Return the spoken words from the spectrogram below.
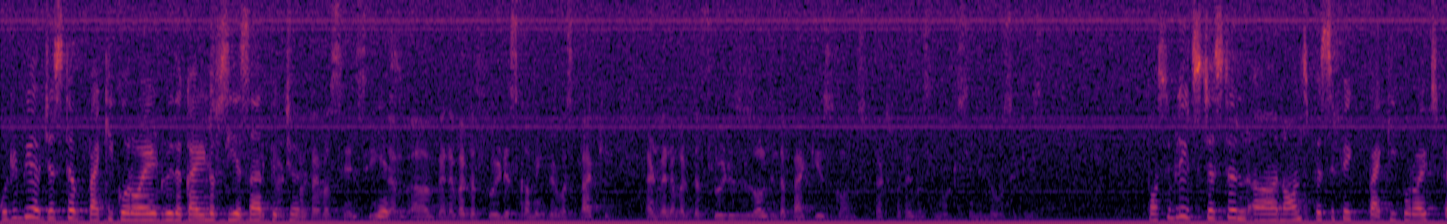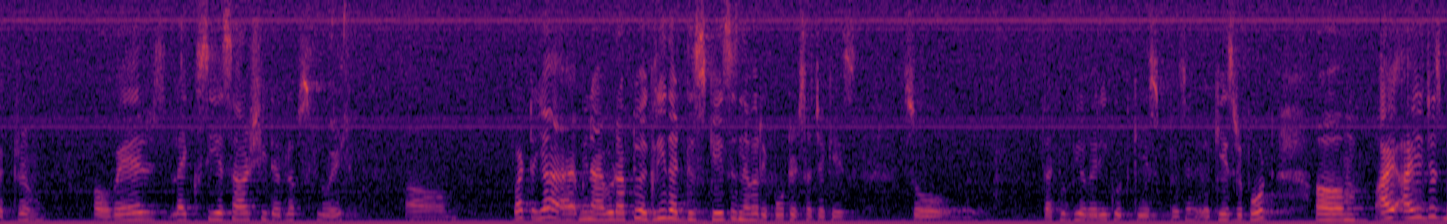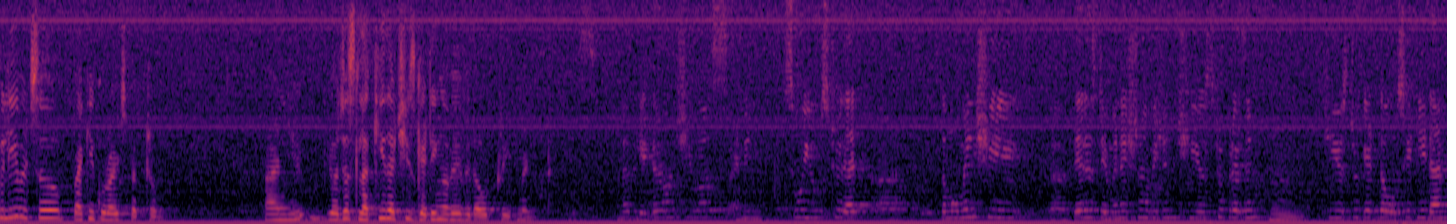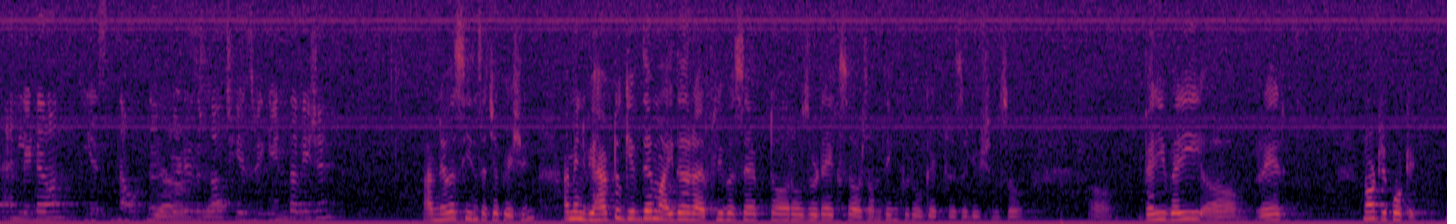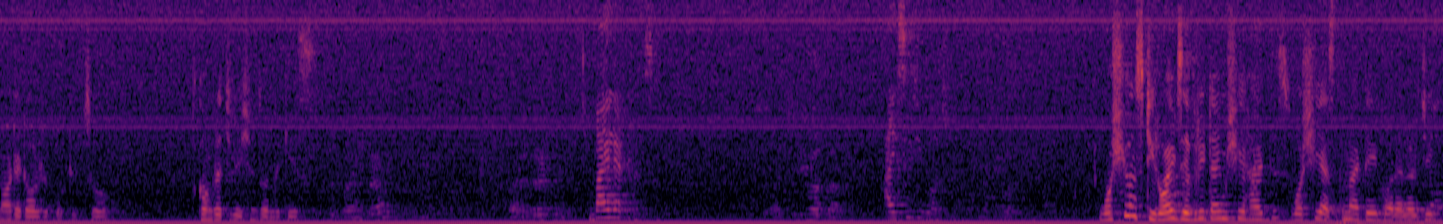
Could it be a, just a pachychoroid with a kind of CSR picture? That's what I was say- seeing Yes. them. Uh, whenever the fluid is coming, there was pachy, and whenever the fluid pachy is gone. So that's what I was noticing in the OCTs. Possibly it's just a uh, non-specific pachychoroid spectrum uh, where like CSR she develops fluid. Um, but yeah, I mean I would have to agree that this case is never reported such a case. So that would be a very good case present, uh, case report. Um, I, I just believe it's a pachychoroid spectrum. And you, you're just lucky that she's getting away without treatment. But later on, she was, I mean, so used to that. Uh, the moment she, uh, there is diminution of vision, she used to present. Hmm. She used to get the OCT done, and later on, yes, now the Yeah, fluid is yeah. resolved. She has regained the vision. I've never seen such a patient. I mean, we have to give them either aflibercept or Ozurdex or something to get resolution. So, uh, very, very um, rare, not reported. not at all reported. So congratulations on the case. Bilateral. Was she on steroids every time she had this? Was she asthmatic or allergic?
